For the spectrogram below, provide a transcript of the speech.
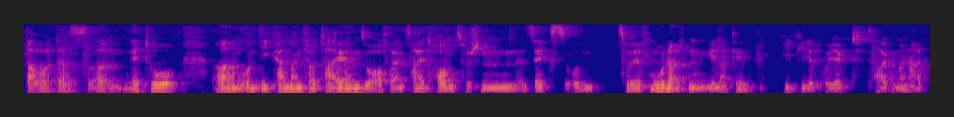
dauert das ähm, netto ähm, und die kann man verteilen so auf einen Zeitraum zwischen sechs und zwölf Monaten, je nachdem, wie viele Projekttage man hat.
